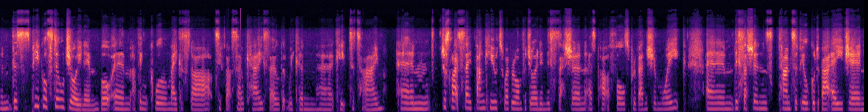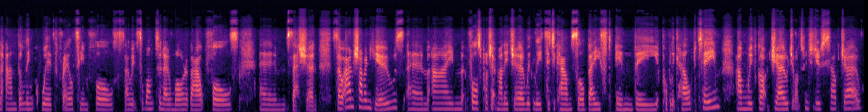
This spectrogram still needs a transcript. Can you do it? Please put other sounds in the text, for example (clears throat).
Um, there's people still joining, but um, I think we'll make a start if that's okay, so that we can uh, keep to time. Um, just like to say thank you to everyone for joining this session as part of Falls Prevention Week. Um, this session's time to feel good about ageing and the link with frailty and falls. So it's a want to know more about falls um, session. So I'm Sharon Hughes. Um, I'm Falls Project Manager with Leeds City Council based in the Public Health team. And we've got Jo. Do you want to introduce yourself, Jo?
